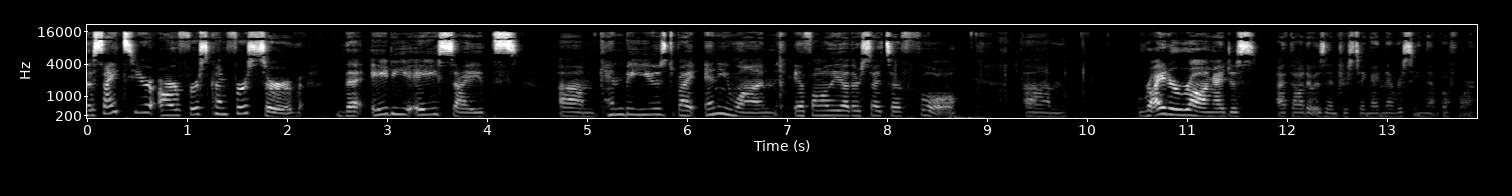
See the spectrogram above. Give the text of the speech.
The sites here are first come, first serve. The ADA sites um, can be used by anyone if all the other sites are full. Um, right or wrong, I just, I thought it was interesting. I'd never seen that before.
